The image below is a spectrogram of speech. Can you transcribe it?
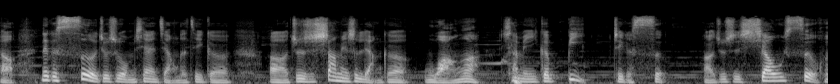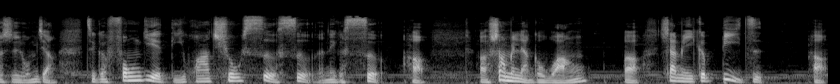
啊，那个色就是我们现在讲的这个，呃，就是上面是两个王啊，下面一个碧，这个色啊，就是萧瑟，或是我们讲这个枫叶荻花秋瑟瑟的那个色，好，啊，上面两个王啊，下面一个碧字，好，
